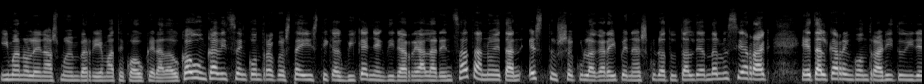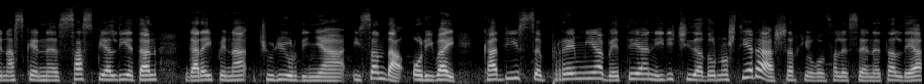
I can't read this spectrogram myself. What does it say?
imanolen asmoen berri emateko aukera daukagun. Kaditzen kontrako estadistikak bikainak dira realaren zata, noetan ez du sekula garaipena eskuratu talde Andaluziarrak, eta elkarren kontra aritu diren azken zazpialdietan garaipena txuri urdina izan da, hori bai, Kadiz premia betean iritsi da donostiara, Sergio Gonzalezen taldea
